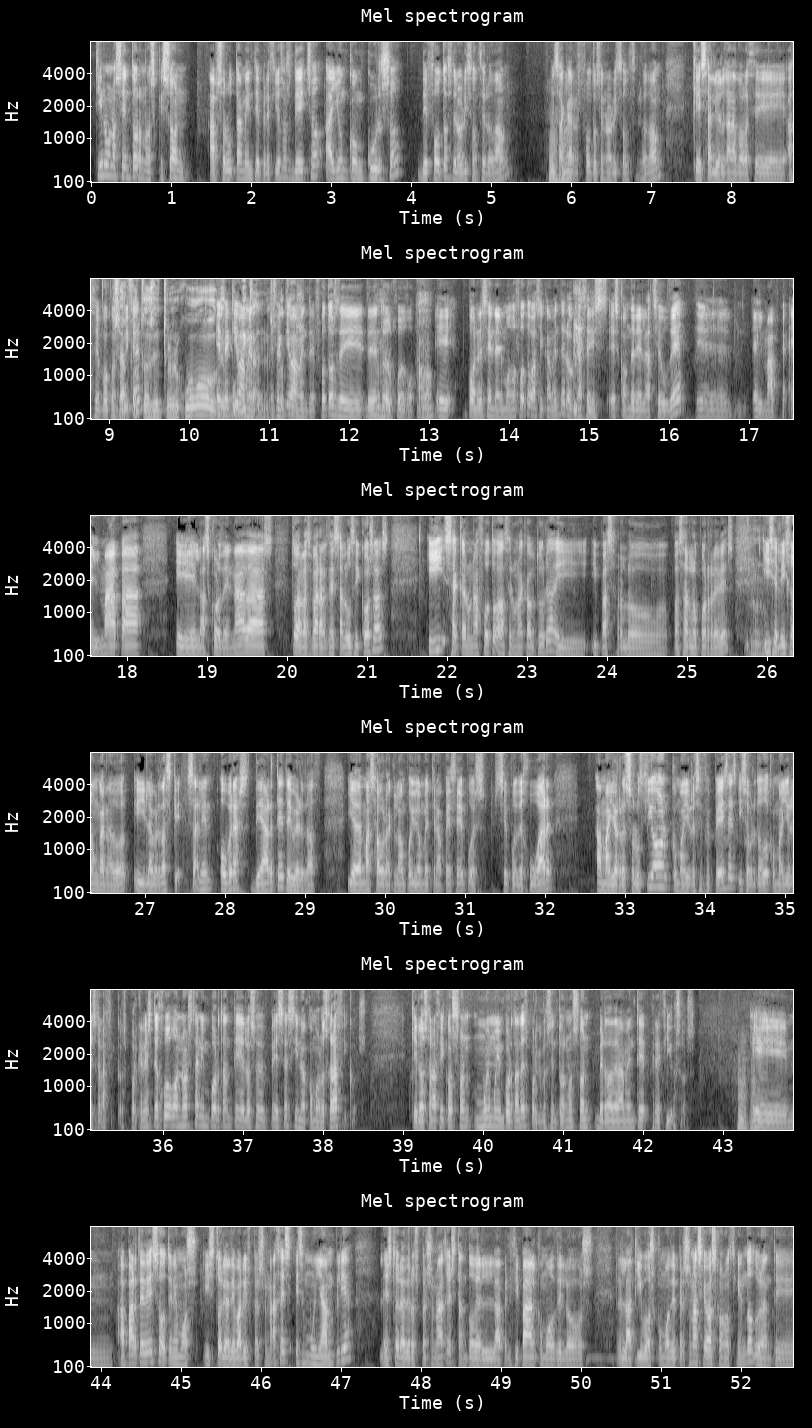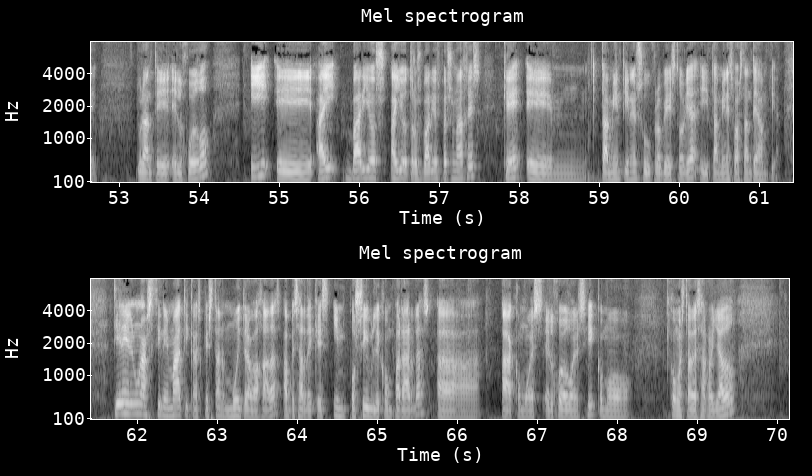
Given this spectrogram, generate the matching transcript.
Tiene unos entornos que son absolutamente preciosos. De hecho, hay un concurso de fotos del Horizon Zero Dawn. De sacar fotos en Horizon Zero Dawn. Que salió el ganador hace, hace poco O en sea, Twitter. fotos dentro del juego que Efectivamente, efectivamente, fotos, de, de dentro del juego. Ah. Eh, ponerse en el modo foto, básicamente, lo que hace es esconder el HUD, eh, el, mapa, el mapa, eh, las coordenadas, todas las barras de salud y cosas, y sacar una foto, hacer una captura y, y pasarlo, pasarlo por redes. Y se elige un ganador. Y la verdad es que salen obras de arte de verdad. Y además, ahora que lo han podido meter a PC, pues se puede jugar a mayor resolución, con mayores FPS y sobre todo con mayores gráficos. Porque en este juego no es tan importante los FPS, sino como los gráficos que los gráficos son muy muy importantes porque los entornos son verdaderamente preciosos. Eh, aparte de eso, tenemos historia de varios personajes, es muy amplia la historia de los personajes, tanto de la principal como de los relativos, como de personas que vas conociendo durante, durante el juego. Y eh, hay varios, hay otros varios personajes que eh, también tienen su propia historia y también es bastante amplia. Tienen unas cinemáticas que están muy trabajadas, a pesar de que es imposible compararlas a, a cómo es el juego en sí, cómo, cómo está desarrollado.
